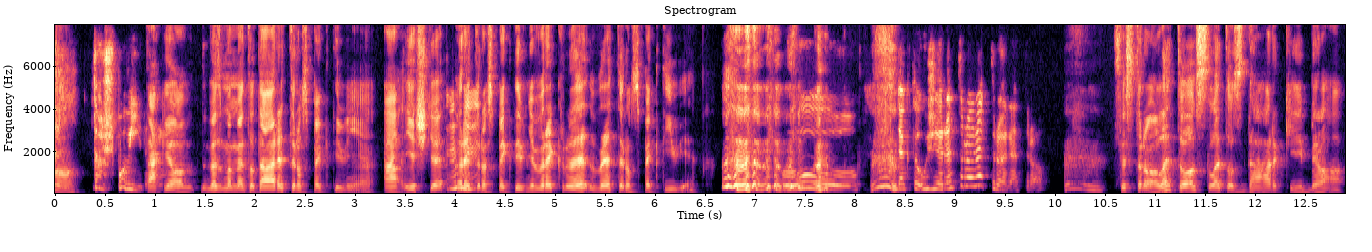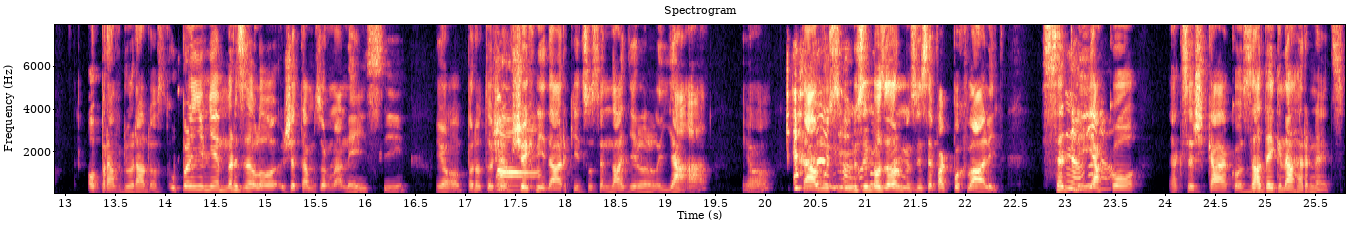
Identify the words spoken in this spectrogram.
No. Tož povídej. Tak jo, vezmeme to ta retrospektivně. A ještě mm-hmm. retrospektivně v, re- v retrospektivě. uh, tak to už je retro, retro, retro. Sestro, letos, letos dárky byla opravdu radost. Úplně mě mrzelo, že tam zrovna nejsi, jo, protože oh. všechny dárky, co jsem nadělil já, jo, já musím, no. musím pozor, musím se fakt pochválit, sedli no, no. jako, jak se říká, jako zadek na hrnec.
